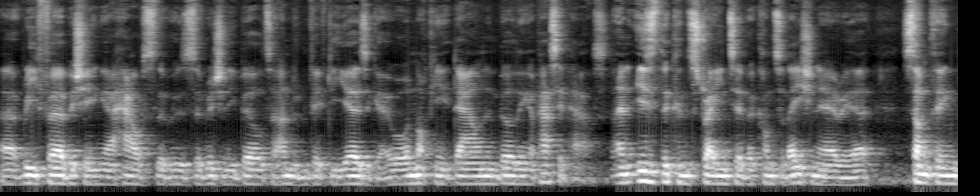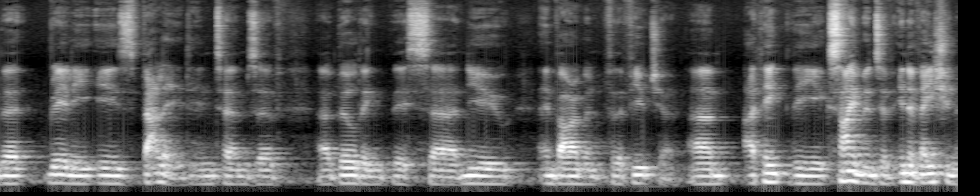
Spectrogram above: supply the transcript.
uh, refurbishing a house that was originally built 150 years ago or knocking it down and building a passive house? And is the constraint of a conservation area something that really is valid in terms of uh, building this uh, new environment for the future. Um, I think the excitement of innovation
